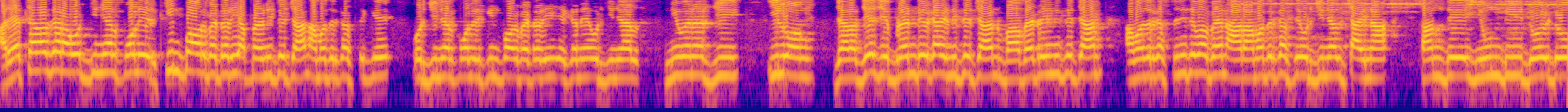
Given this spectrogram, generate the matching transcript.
আর এছাড়াও যারা অরিজিনাল পলের কিন পাওয়ার ব্যাটারি আপনারা নিতে চান আমাদের কাছ থেকে অরিজিনাল পলের কিন পাওয়ার ব্যাটারি এখানে অরিজিনাল নিউ এনার্জি ইলং যারা যে যে ব্র্যান্ডের গাড়ি নিতে চান বা ব্যাটারি নিতে চান আমাদের কাছ থেকে নিতে পারবেন। আর আমাদের কাছে অরিজিনাল চায়না সানদে ইউন্ডি ডোইডো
